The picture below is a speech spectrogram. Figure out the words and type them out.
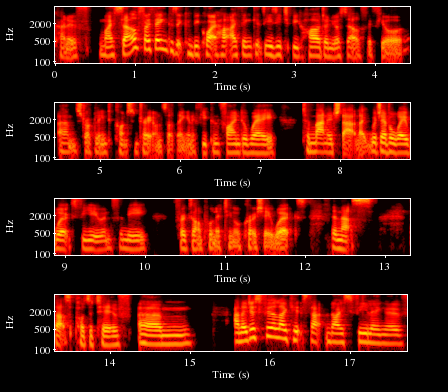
kind of myself i think because it can be quite hard i think it's easy to be hard on yourself if you're um, struggling to concentrate on something and if you can find a way to manage that like whichever way works for you and for me for example, knitting or crochet works, then that's that's positive. Um, and I just feel like it's that nice feeling of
